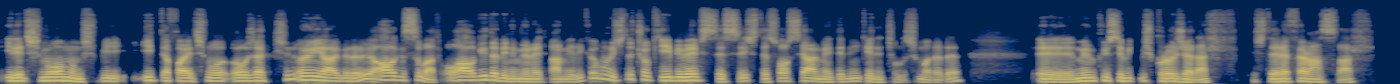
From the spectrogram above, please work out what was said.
iletişimi olmamış bir, ilk defa iletişimi ol olacak kişinin ön yargıları algısı var. O algıyı da benim yönetmem gerekiyor. Bunun için de çok iyi bir web sitesi, işte, sosyal medya, LinkedIn çalışmaları, eee, mümkünse bitmiş projeler, işte, referanslar,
